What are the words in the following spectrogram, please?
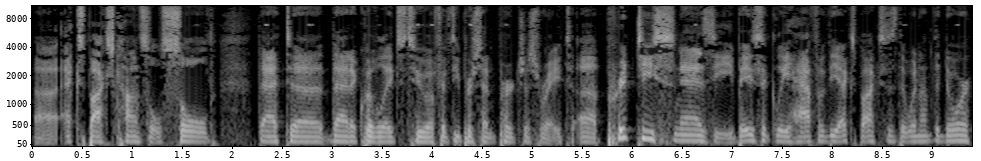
uh, Xbox consoles sold, that uh, that equates to a 50% purchase rate. Uh, pretty snazzy. Basically, half of the Xboxes that went out the door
